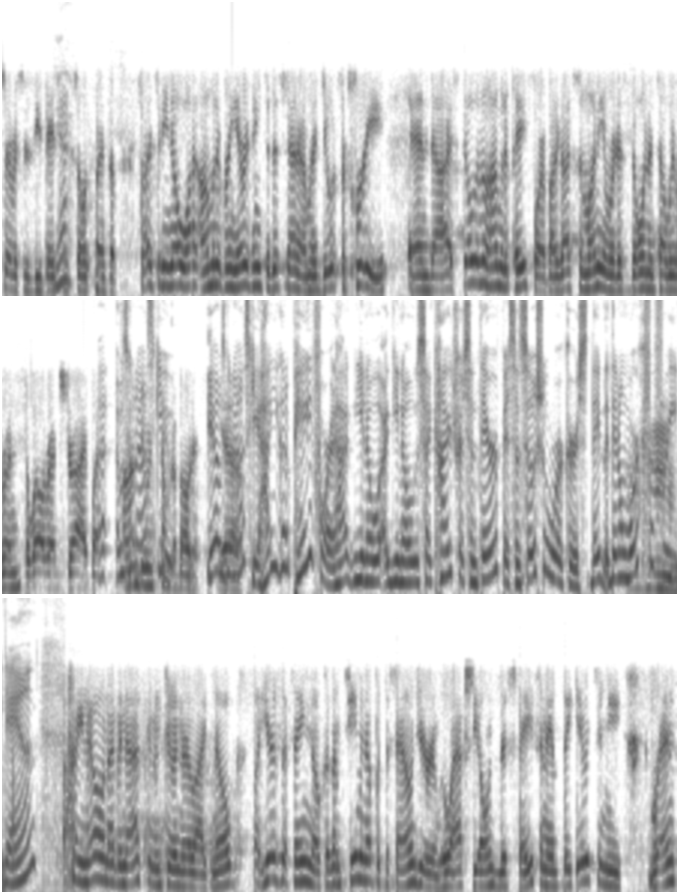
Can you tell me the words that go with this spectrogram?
services these days Yeah. can be so expensive. So I said, you know what? I'm going to bring everything to this center. I'm going to do it for free, and uh, I still don't know how I'm going to pay for it, but I got some money, and we're just going until we run the well runs dry. But I- I was gonna ask you- about it. Yeah, I was going to ask you how are you going to pay for it. How you know you know psychiatrists and therapists and social workers they they don't work for free, Dan. I know, and I've been asking them to, and they're like, nope. But here's the thing, though, because I'm teaming up with the Foundry Room, who actually owns this space, and they, they give it to me rent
